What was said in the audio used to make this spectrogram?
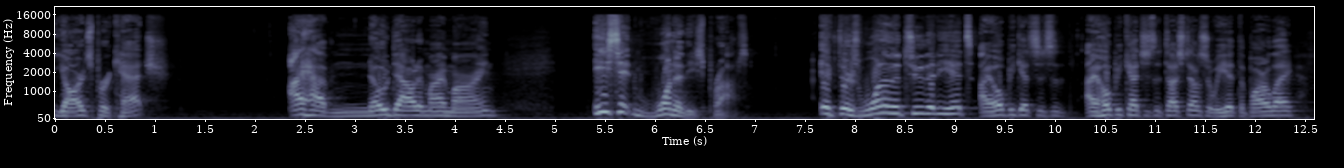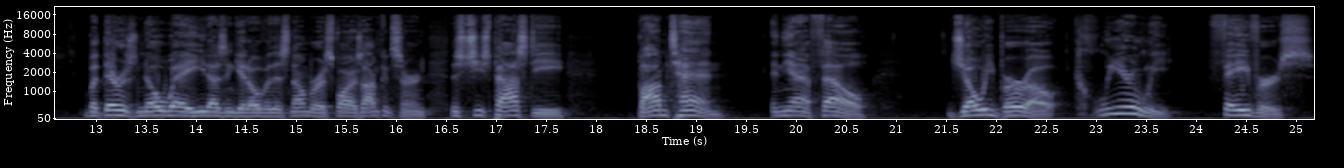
yards per catch, I have no doubt in my mind he's hitting one of these props. If there's one of the two that he hits, I hope he gets this, I hope he catches the touchdown so we hit the parlay. But there is no way he doesn't get over this number as far as I'm concerned. This Chiefs pass D, bomb 10 in the NFL, Joey Burrow clearly favors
